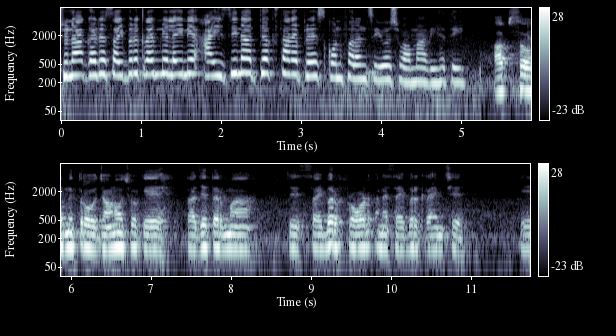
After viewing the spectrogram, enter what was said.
જુનાગઢ સાયબર ક્રાઇમને લઈને આઈસીના અધ્યક્ષસ્થાને પ્રેસ કોન્ફરન્સ યોજવામાં આવી હતી. આપ સૌ મિત્રો જાણો છો કે તાજેતરમાં જે સાયબર ફ્રોડ અને સાયબર ક્રાઇમ છે, એ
